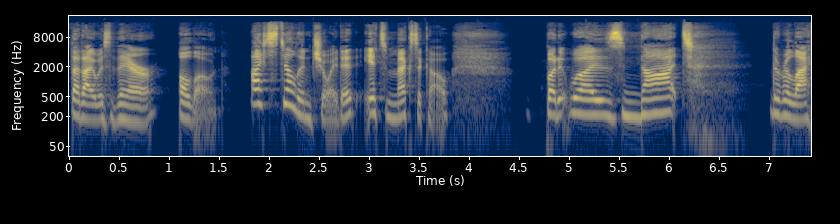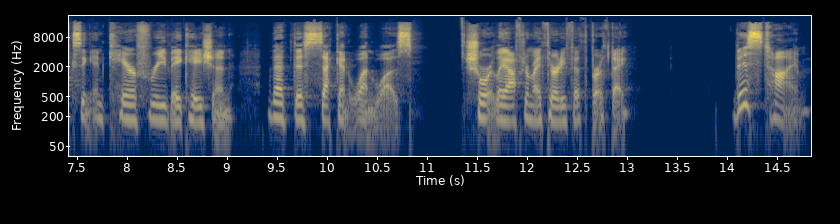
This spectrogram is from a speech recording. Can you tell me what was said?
that I was there alone. I still enjoyed it. It's Mexico, but it was not the relaxing and carefree vacation that this second one was, shortly after my 35th birthday. This time,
